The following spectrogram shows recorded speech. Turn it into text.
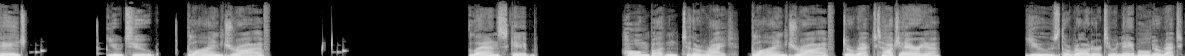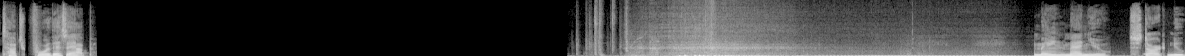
page. YouTube, blind drive. Landscape. Home button to the right, blind drive, direct touch area. Use the rotor to enable direct touch for this app. Main menu, start new,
